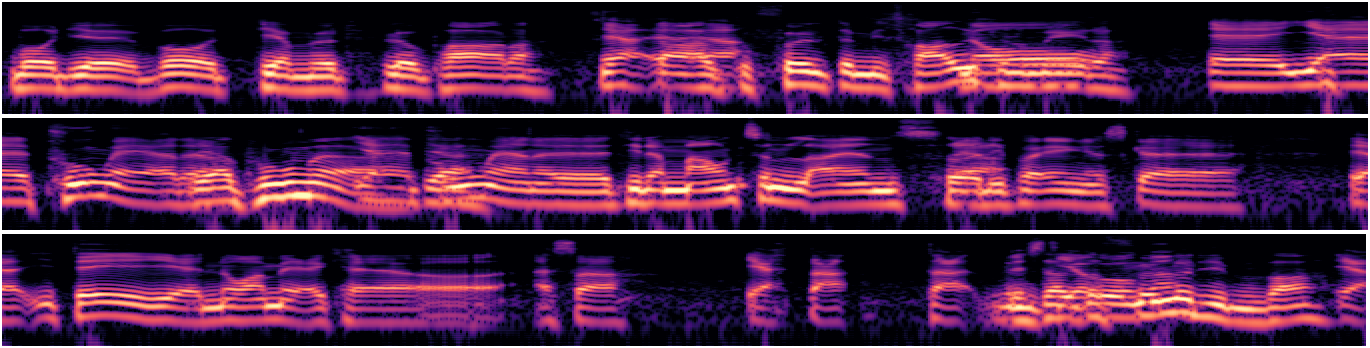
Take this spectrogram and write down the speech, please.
hvor, de, hvor de har mødt leoparder, Ja, ja, der har ja. kunne følge dem i 30 km. Øh, ja, pumaer der. Ja, pumaer. Ja, pumaerne, de der mountain lions hedder Ja. ja. de på engelsk. øh, Ja, det er i øh, Nordamerika, og altså, ja, der, der, Men hvis der, de er der unger, følger de dem bare. ja,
